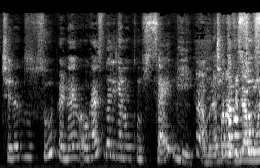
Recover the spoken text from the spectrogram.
tirando o Super, né? O resto da Liga não consegue. É, a Mulher Tipo, Maravilha é a única.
